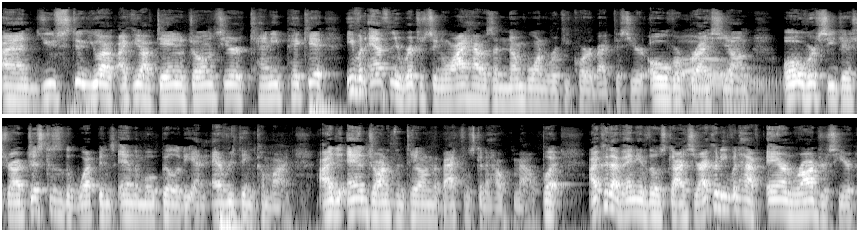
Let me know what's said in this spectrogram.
And you still you have like you have Daniel Jones here, Kenny Pickett, even Anthony Richardson, who I have as a number one rookie quarterback this year over Bryce Young, over C.J. Stroud, just because of the weapons and the mobility and everything combined. I and Jonathan Taylor in the backfield is going to help him out. But I could have any of those guys here. I could even have Aaron Rodgers here,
